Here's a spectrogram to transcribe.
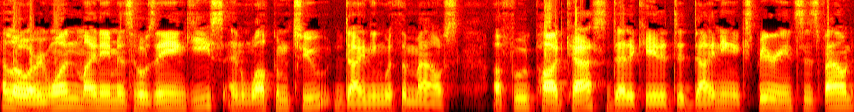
Hello, everyone. My name is Jose Anguise, and welcome to Dining with the Mouse, a food podcast dedicated to dining experiences found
